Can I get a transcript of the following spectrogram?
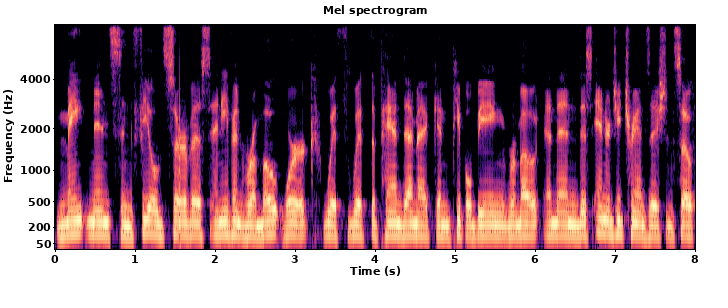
maintenance and field service and even remote work with with the pandemic and people being remote and then this energy transition. So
